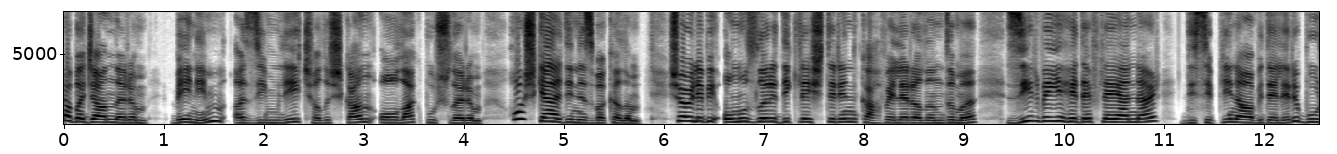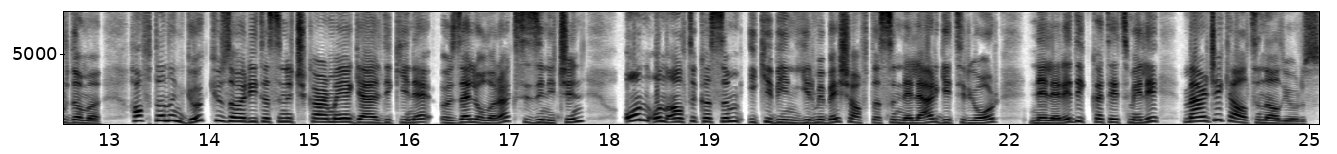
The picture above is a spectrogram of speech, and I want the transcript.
Merhaba canlarım. Benim azimli, çalışkan oğlak burçlarım. Hoş geldiniz bakalım. Şöyle bir omuzları dikleştirin, kahveler alındı mı? Zirveyi hedefleyenler, disiplin abideleri burada mı? Haftanın gökyüzü haritasını çıkarmaya geldik yine özel olarak sizin için. 10-16 Kasım 2025 haftası neler getiriyor, nelere dikkat etmeli, mercek altına alıyoruz.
